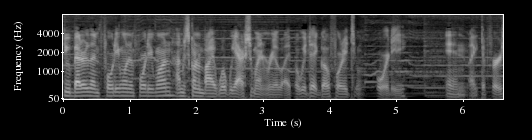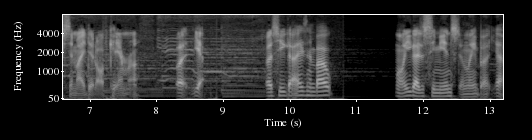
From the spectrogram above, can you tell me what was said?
do better than 41 and 41. I'm just going to buy what we actually went in real life, but we did go 42 and 40 in like the first sim I did off camera. But yeah, I'll see you guys in about. Well, you guys see me instantly, but yeah.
